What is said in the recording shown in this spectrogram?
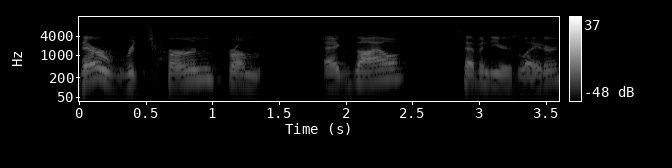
their return from exile 70 years later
